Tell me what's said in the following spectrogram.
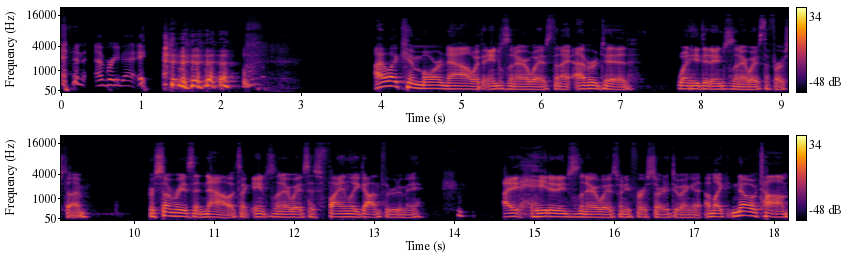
and every day. I like him more now with Angels and Airwaves than I ever did when he did Angels and Airwaves the first time. For some reason, now it's like Angels and Airwaves has finally gotten through to me. I hated Angels and Airwaves when he first started doing it. I'm like, no, Tom,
